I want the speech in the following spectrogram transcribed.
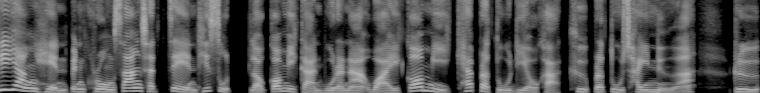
ที่ยังเห็นเป็นโครงสร้างชัดเจนที่สุด แล้วก็มีการบูรณะไว้ก็มีแค่ประตูเดียวค่ะ คือประตูชัยเหนือ หรือ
